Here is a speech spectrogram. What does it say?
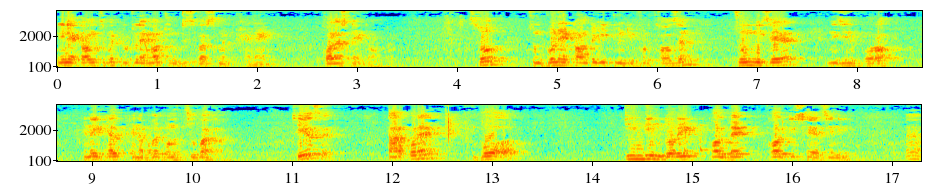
निनी अकाउंट में टोटल अमाउंट जों डिसबार्समेंट खानाय कलेज नि अकाउंट सो जों बनि अकाउंट इ চুং নিজে নিজে বড়। হেনে হেল্প হেনা ভাবে বন চুবা খা ঠিক আছে? তারপরে ব তিন দিন ধরে কল ব্যাক কল টি সে আছে নি হ্যাঁ?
